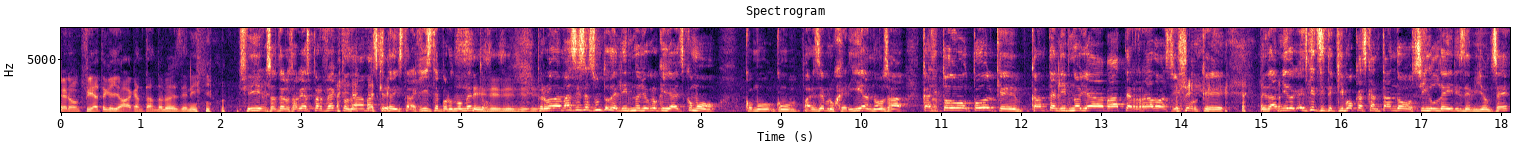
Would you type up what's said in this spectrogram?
Pero fíjate que llevaba cantándolo desde niño. Sí, o sea, te lo sabías perfecto, nada más que te distrajiste por un momento. Sí, sí, sí, sí. Pero además ese asunto del himno yo creo que ya es como, como, como parece brujería, ¿no? O sea, casi todo, todo el que canta el himno ya va aterrado así porque le da miedo. Es que si te equivocas cantando Single Ladies de Beyoncé,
